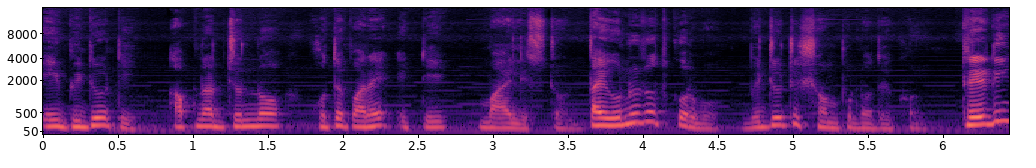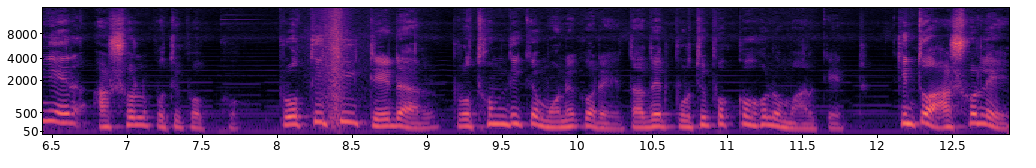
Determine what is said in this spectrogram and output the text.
এই ভিডিওটি আপনার জন্য হতে পারে একটি মাইলস্টোন। তাই অনুরোধ করব, ভিডিওটি সম্পূর্ণ দেখুন। ট্রেডিং এর আসল প্রতিপক্ষ। প্রতিটি ট্রেডার প্রথম দিকে মনে করে তাদের প্রতিপক্ষ হলো মার্কেট। কিন্তু আসলে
